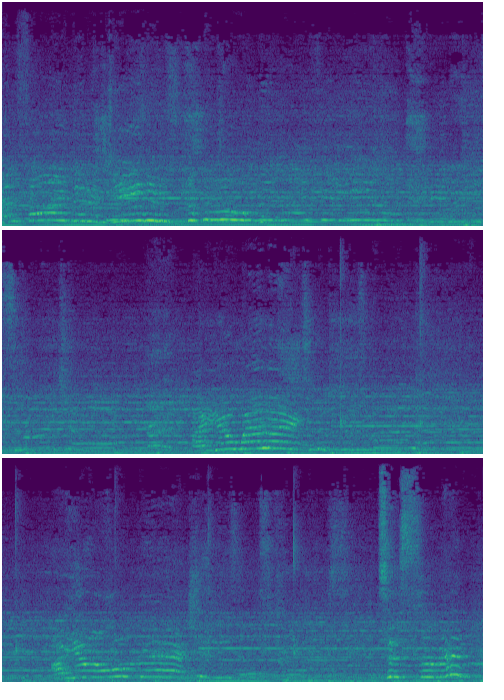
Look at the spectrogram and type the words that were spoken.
And find it in Jesus. to surrender?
